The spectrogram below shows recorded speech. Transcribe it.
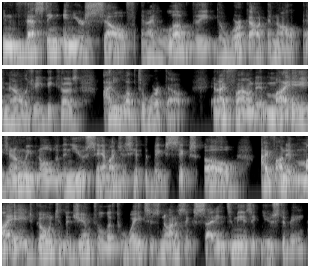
investing in yourself. And I love the, the workout analogy because I love to work out. And I found at my age, and I'm even older than you, Sam, I just hit the big 6 0. I found at my age, going to the gym to lift weights is not as exciting to me as it used to be.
